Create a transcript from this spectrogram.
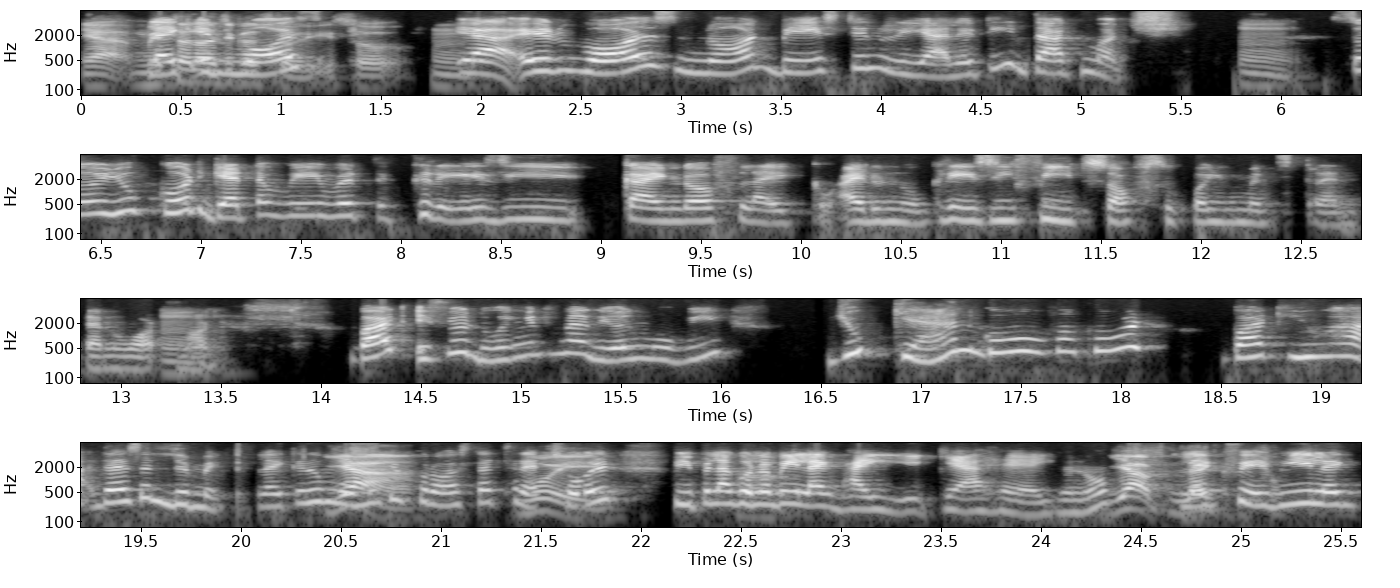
yeah mythological like was, story so hmm. yeah it was not based in reality that much hmm. so you could get away with crazy kind of like i don't know crazy feats of superhuman strength and whatnot hmm. but if you're doing it in a real movie you can go overboard but you have there's a limit like the moment yeah. you cross that threshold Boy. people are going to uh, be like bhai ye kya hai you know yeah like, like for me like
